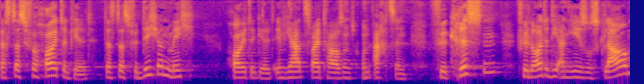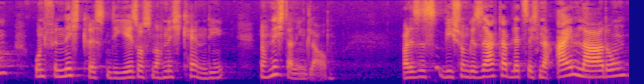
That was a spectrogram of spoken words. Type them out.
dass das für heute gilt, dass das für dich und mich heute gilt, im Jahr 2018. Für Christen, für Leute, die an Jesus glauben und für Nichtchristen, die Jesus noch nicht kennen, die noch nicht an ihn glauben. Weil es ist, wie ich schon gesagt habe, letztlich eine Einladung,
